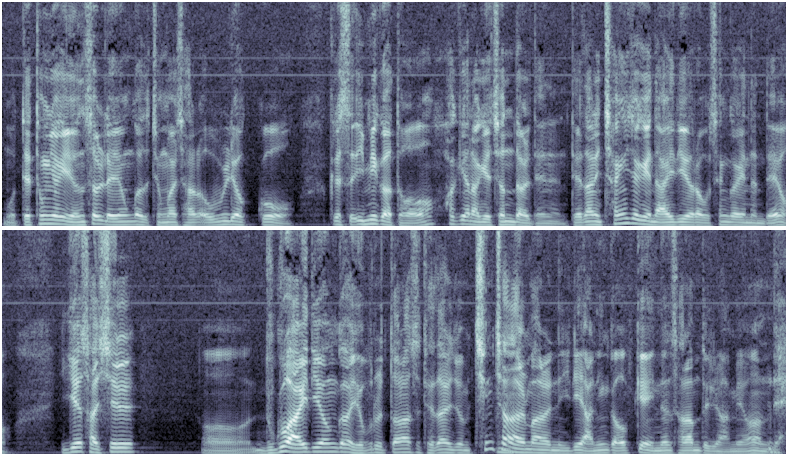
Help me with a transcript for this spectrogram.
뭐 대통령의 연설 내용과도 정말 잘 어울렸고 그래서 의미가 더 확연하게 전달되는 대단히 창의적인 아이디어라고 생각했는데요. 이게 사실 어, 누구 아이디어인가 여부를 떠나서 대단히 좀 칭찬할 만한 일이 아닌가 업계에 있는 사람들이라면. 네.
